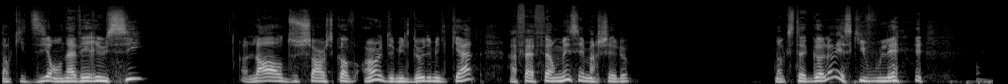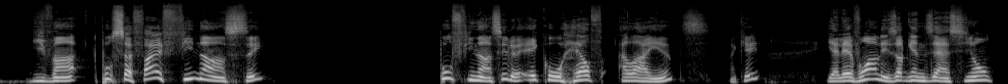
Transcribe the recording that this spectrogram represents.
Donc, il dit on avait réussi lors du SARS-CoV-1 2002-2004 à faire fermer ces marchés-là. Donc, ce gars-là, est-ce qu'il voulait. il vend. Pour se faire financer, pour financer le Eco Health Alliance, OK? Il allait voir les organisations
